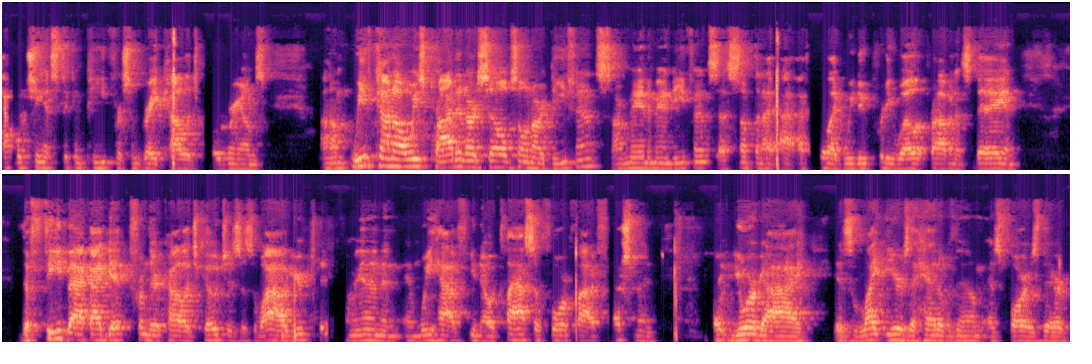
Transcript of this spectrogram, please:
have a chance to compete for some great college programs. Um, we've kind of always prided ourselves on our defense, our man to man defense. That's something I, I feel like we do pretty well at Providence Day. And the feedback I get from their college coaches is, wow, your kids come in and, and we have, you know, a class of four or five freshmen, but your guy is light years ahead of them as far as their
